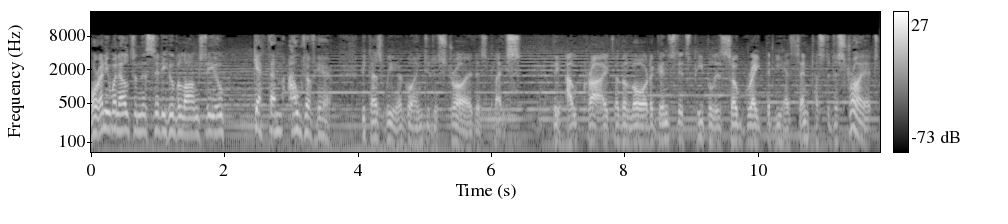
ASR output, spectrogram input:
or anyone else in this city who belongs to you? Get them out of here, because we are going to destroy this place. The outcry to the Lord against its people is so great that he has sent us to destroy it.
